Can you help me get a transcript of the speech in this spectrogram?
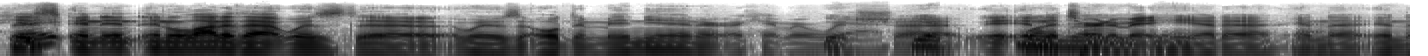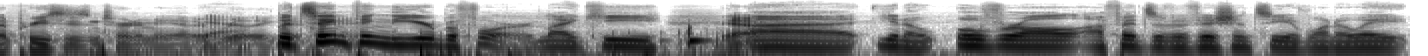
his right? and, and and a lot of that was the what was it, Old Dominion or I can't remember which Yeah, uh, in the tournament he had a in the in the preseason tournament he had a Yeah. really but same game. thing the year before. Like he Yeah, Uh, you know, overall offensive efficiency of 108,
